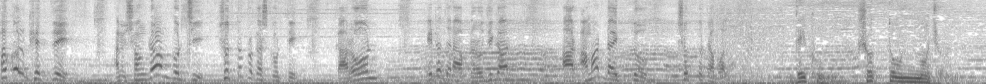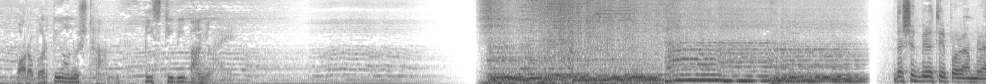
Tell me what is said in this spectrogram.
সকল ক্ষেত্রে আমি সংগ্রাম করছি সত্য প্রকাশ করতে। কারণ এটা যেন আপনার অধিকার আর আমার দায়িত্ব সত্যটা বলা। দেখুন সত্য উন্মোচন পরবর্তী অনুষ্ঠান পিস টিভি বাংলায়। দর্শক বিরতির পর আমরা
